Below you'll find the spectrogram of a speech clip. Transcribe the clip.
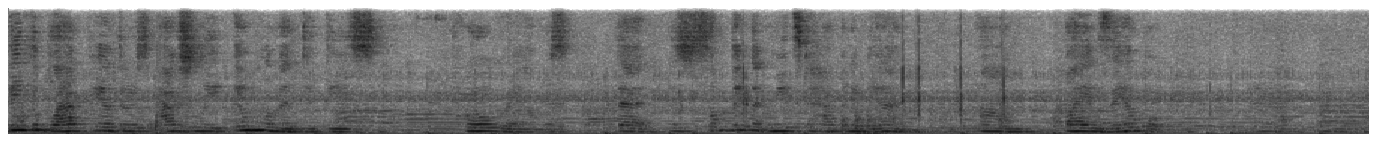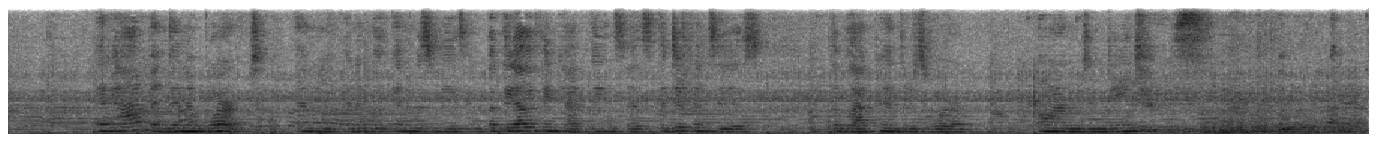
think the Black Panthers actually implemented these programs that is something that needs to happen again, um, by example. It happened and it worked, and, and it and it was amazing. But the other thing Kathleen says, the difference is the Black Panthers were armed and dangerous.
